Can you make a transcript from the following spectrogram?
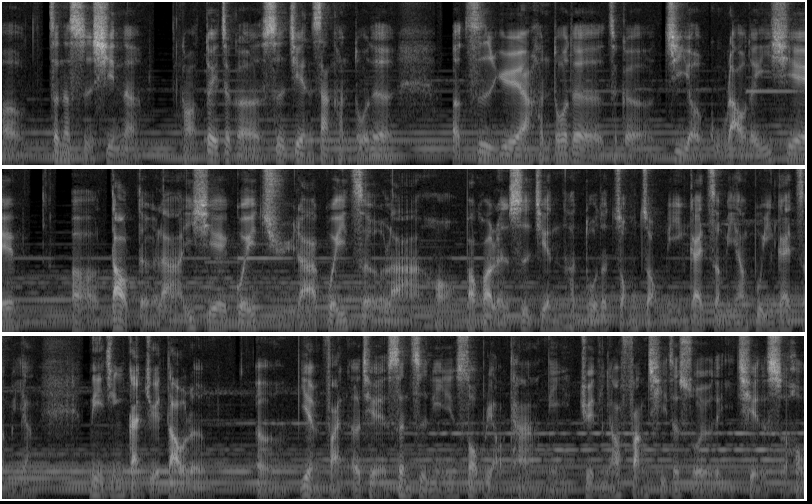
呃，真的死心了，哦，对这个世间上很多的呃制约啊，很多的这个既有古老的一些。呃，道德啦，一些规矩啦、规则啦，吼，包括人世间很多的种种，你应该怎么样，不应该怎么样，你已经感觉到了，呃，厌烦，而且甚至你已经受不了它，你决定要放弃这所有的一切的时候，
